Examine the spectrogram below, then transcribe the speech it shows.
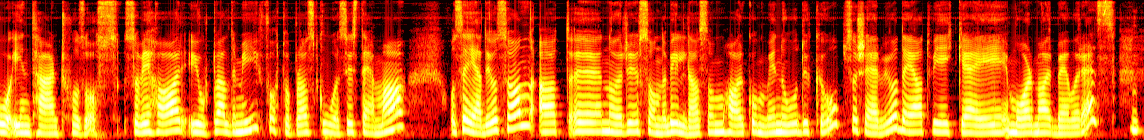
og internt hos oss. Så vi har gjort veldig mye, fått på plass gode systemer. Og så er det jo sånn at når sånne bilder som har kommet nå dukker opp, så ser vi jo det at vi ikke er i mål med arbeidet vårt.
